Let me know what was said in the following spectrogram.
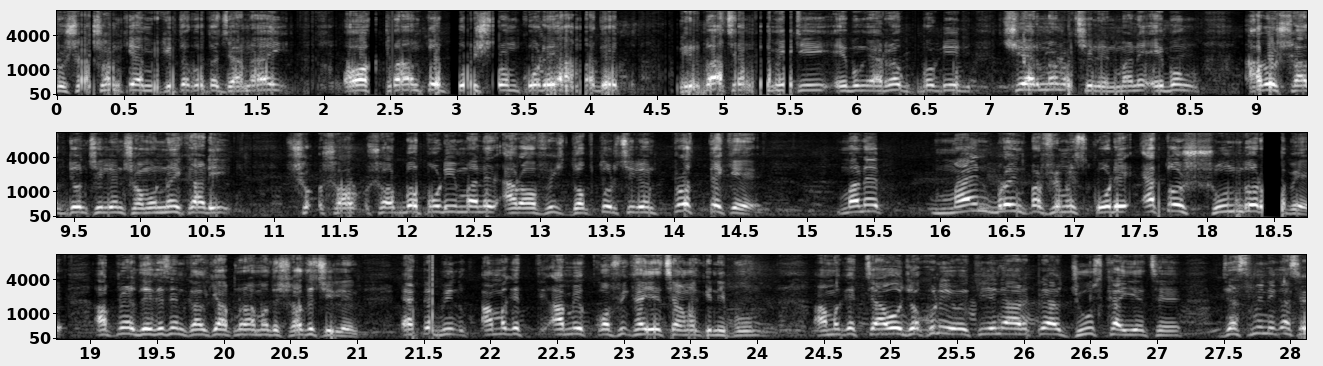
প্রশাসনকে আমি কৃতজ্ঞতা জানাই। অক্লান্ত পরিশ্রম করে আমাদের নির্বাচন কমিটি এবং অ্যাডক বডির চেয়ারম্যানও ছিলেন মানে এবং আরও সাতজন ছিলেন সমন্বয়কারী। সর্বোপরি মানে আর অফিস দপ্তর ছিলেন প্রত্যেকে। মানে মাইন্ড ব্লোয়িং পারফরমেন্স করে এত সুন্দরভাবে আপনারা দেখেছেন, কালকে আপনারা আমাদের সাথে ছিলেন। একটা আমাকে আমি কফি খাইয়েছে আমাকে, নিপুণ। আমাকে চাও যখনই কি জানি আর একটা জুস খাইয়েছে। জাসমিনের কাছে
